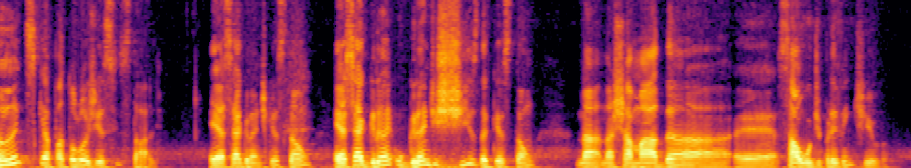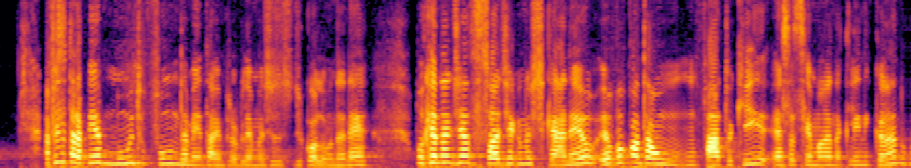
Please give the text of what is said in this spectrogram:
antes que a patologia se instale. Essa é a grande questão, essa é gran, o grande X da questão na, na chamada é, saúde preventiva. A fisioterapia é muito fundamental em problemas de, coluna, né? Porque não adianta só diagnosticar, né? Eu, eu vou contar um, um, fato aqui, essa semana clinicando.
